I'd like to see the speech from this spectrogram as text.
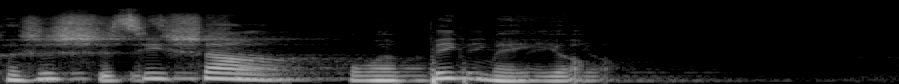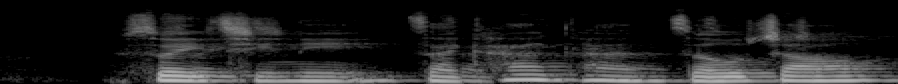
可是实际上，我们并没有。所以，请你再看看周遭，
